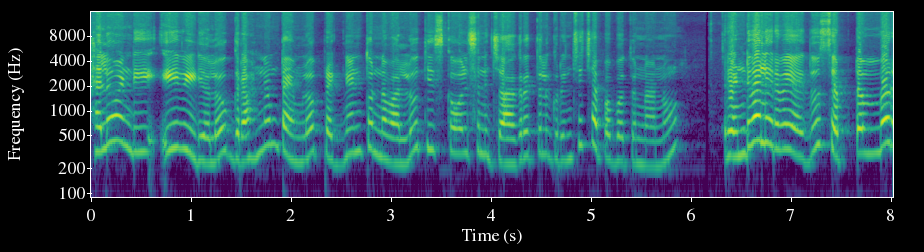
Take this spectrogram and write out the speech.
హలో అండి ఈ వీడియోలో గ్రహణం టైంలో ప్రెగ్నెంట్ ఉన్న వాళ్ళు తీసుకోవాల్సిన జాగ్రత్తల గురించి చెప్పబోతున్నాను. రెండు వేల ఇరవై ఐదు సెప్టెంబర్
